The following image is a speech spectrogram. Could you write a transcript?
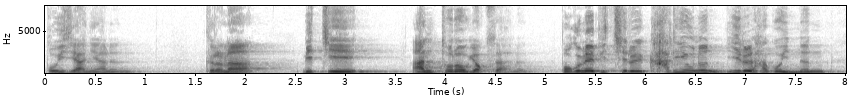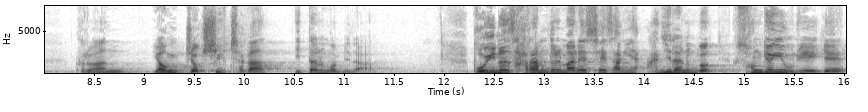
보이지 아니하는 그러나 믿지 않도록 역사하는 복음의 빛을 가리우는 일을 하고 있는 그러한 영적 실체가 있다는 겁니다. 보이는 사람들만의 세상이 아니라는 것 성경이 우리에게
